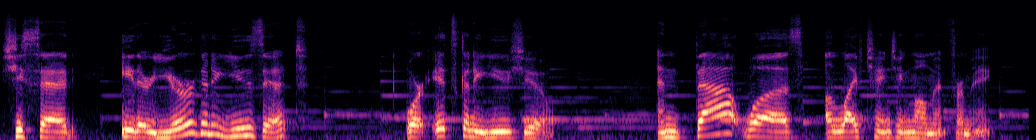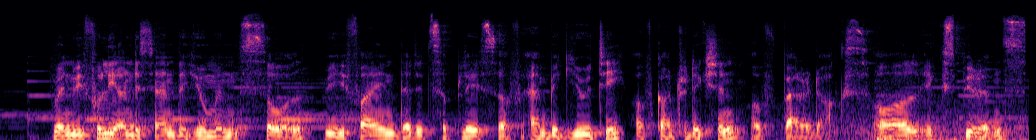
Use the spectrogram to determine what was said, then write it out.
She said, Either you're going to use it or it's going to use you. And that was a life changing moment for me. When we fully understand the human soul, we find that it's a place of ambiguity, of contradiction, of paradox. All experience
